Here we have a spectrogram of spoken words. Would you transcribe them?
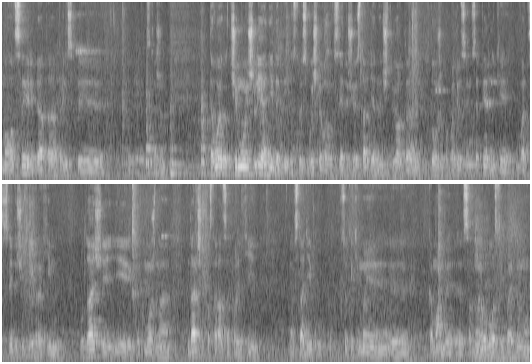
Молодцы, ребята, в принципе, э, скажем, того, к чему и шли, они добились. То есть вышли в следующую стадию, 1-4, кто уже попадется им соперники, в следующих играх им удачи и как можно дальше постараться пройти в стадии Кубка. Все-таки мы э, команды э, с одной области, поэтому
